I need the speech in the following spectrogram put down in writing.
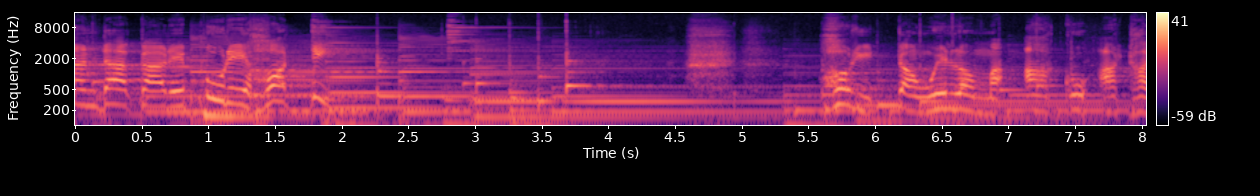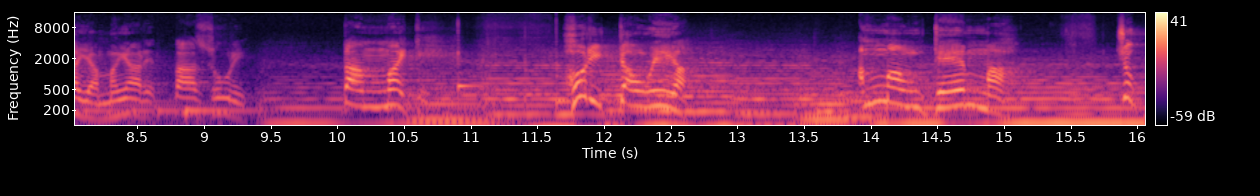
အန္တကာရီပူရီဟော့တီဟောဒီတောင်ဝဲလောက်မှာအာကိုအားထားရမရတဲ့သားဆိုးတွေတမ်းမိုက်တယ်ဟောဒီတောင်ဝဲကအမောင်တဲမှာကျုပ်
